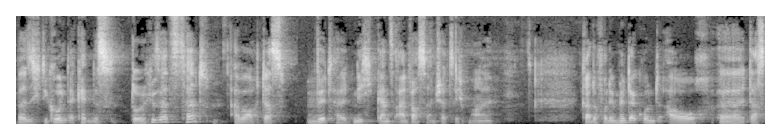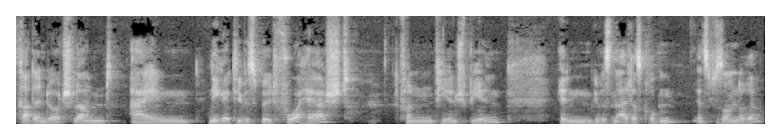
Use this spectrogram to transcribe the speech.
weil sich die Grunderkenntnis durchgesetzt hat. Aber auch das wird halt nicht ganz einfach sein, schätze ich mal. Gerade vor dem Hintergrund auch, äh, dass gerade in Deutschland ein negatives Bild vorherrscht von vielen Spielen, in gewissen Altersgruppen insbesondere.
